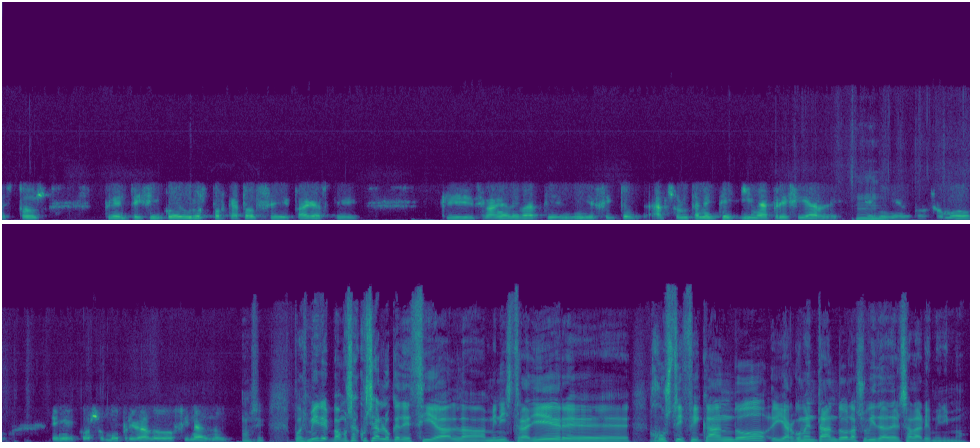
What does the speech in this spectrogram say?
Estos 35 euros por 14 pagas que, que se van a elevar tienen un efecto absolutamente inapreciable en el consumo en el consumo privado final, ¿no? Ah, pues mire, vamos a escuchar lo que decía la ministra ayer, eh, justificando y argumentando la subida del salario mínimo.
